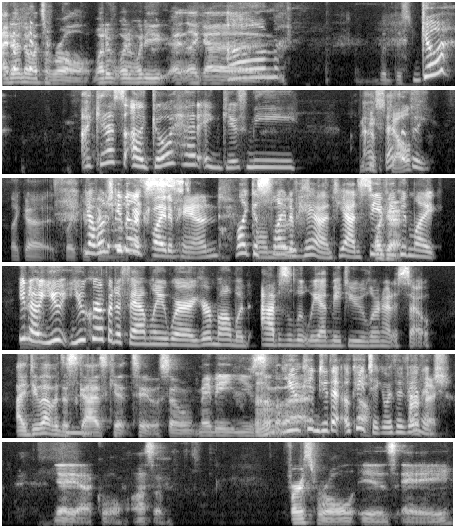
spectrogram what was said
I don't know what to roll. What? do- What? What do you uh, like? Uh, Um Would this go I guess uh go ahead and give me would uh, be that's stealth? something- Like a, it's like Yeah, why don't you give me Like like a sleight of hand. like a sleight of hand yeah to see if you can like you know you you grew up in a family where your mom would absolutely have made you learn how to sew I do have a disguise kit too, so maybe use some of you can do that okay Oh, take it with perfect. advantage Yeah, yeah, cool, awesome. First roll is a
